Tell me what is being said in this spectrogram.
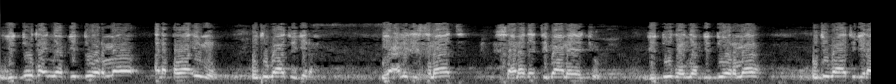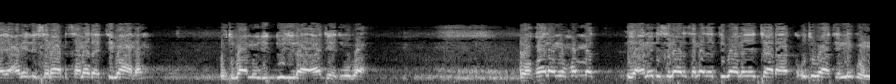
جدو كان يب جدو ورما القوائم. كتبات جرا. يعني الإسناد سند اتبانا يجو. جدو كان يب جدو ورما كتبات جرا. يعني الإسناد سند اتبانا كتبان جدو جرا. أجي دوبا. وقال محمد يعني الإسناد سند اتبانا يجارا كتبات النكون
